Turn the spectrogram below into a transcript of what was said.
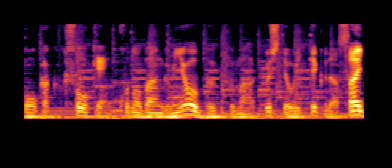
合格総研この番組をブックマークしておいてください。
